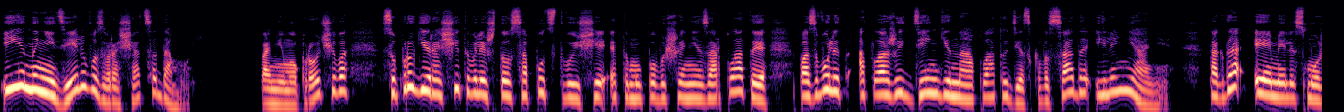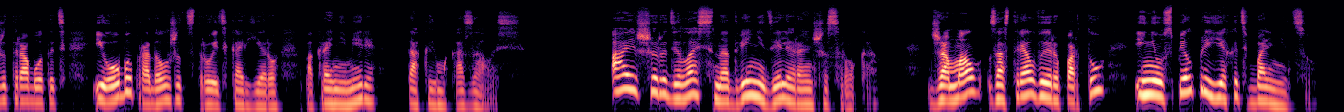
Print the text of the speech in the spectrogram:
и на неделю возвращаться домой. Помимо прочего, супруги рассчитывали, что сопутствующее этому повышение зарплаты позволит отложить деньги на оплату детского сада или няни. Тогда Эмили сможет работать, и оба продолжат строить карьеру. По крайней мере, так им казалось. Айша родилась на две недели раньше срока. Джамал застрял в аэропорту и не успел приехать в больницу.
